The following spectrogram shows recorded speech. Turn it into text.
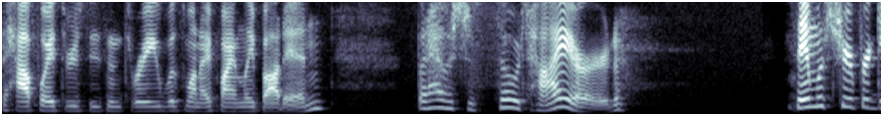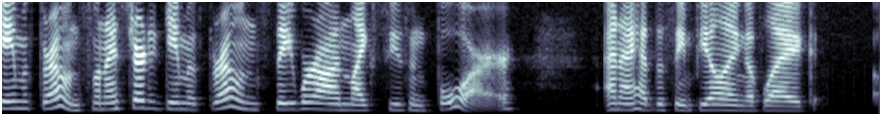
halfway through season three was when I finally bought in. But I was just so tired. Same was true for Game of Thrones. When I started Game of Thrones, they were on like season four. And I had the same feeling of like, uh,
